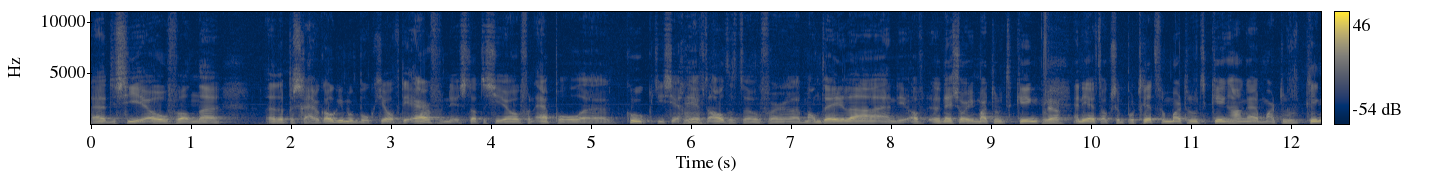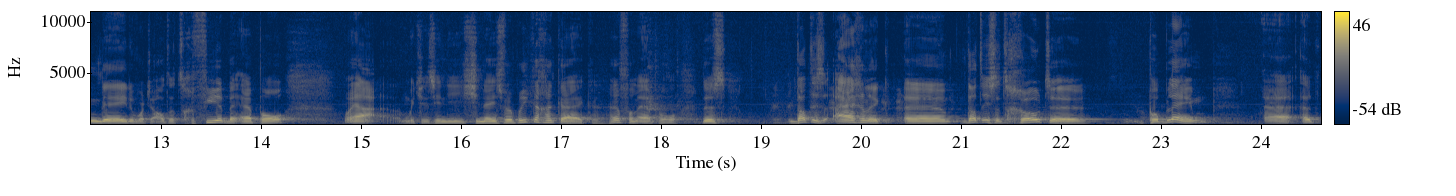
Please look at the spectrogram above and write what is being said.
uh, de CEO van, uh, dat beschrijf ik ook in mijn boekje, over de erfenis, dat de CEO van Apple, Cook, die zegt, die heeft altijd over Mandela, en die, of, nee sorry, Martin Luther King, ja. en die heeft ook zijn portret van Martin Luther King hangen. En Martin Luther King Day, er wordt altijd gevierd bij Apple. Maar ja, moet je eens in die Chinese fabrieken gaan kijken hè, van Apple. Dus dat is eigenlijk uh, dat is het grote probleem. Het,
